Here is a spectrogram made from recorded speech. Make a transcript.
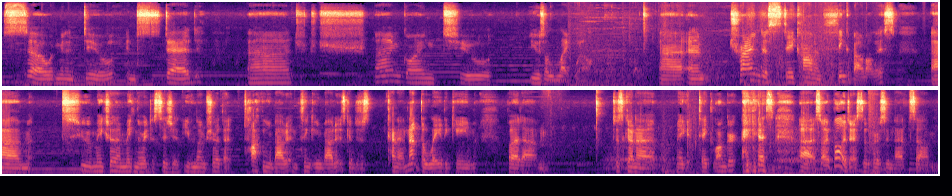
So what I'm going to do instead, uh, I'm going to use a light well. Uh, and I'm trying to stay calm and think about all this um, to make sure that I'm making the right decision, even though I'm sure that talking about it and thinking about it is going to just kind of not delay the game, but um, just gonna make it take longer, I guess. Uh, so I apologize to the person that's um,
